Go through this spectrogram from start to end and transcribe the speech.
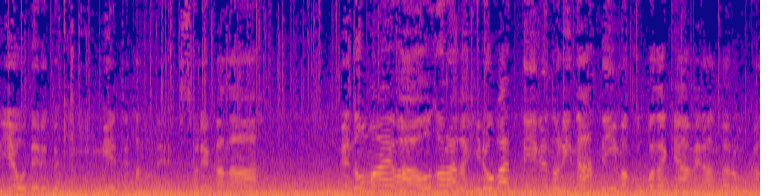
家を出るときに見えてたのでそれかな。目の前は青空が広がっているのになんで今ここだけ雨なんだろうか。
